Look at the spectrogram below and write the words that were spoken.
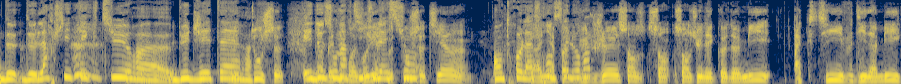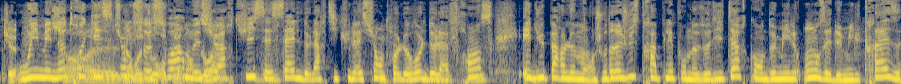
de, de l'architecture euh, budgétaire et de son articulation. tout se tient entre la France et l'Europe. budget sans, sans, sans, une économie active, dynamique. Oui, mais notre euh, question ce soir, Monsieur Arthuis, c'est celle de l'articulation entre le rôle de la France et du Parlement. Je voudrais juste rappeler pour nos auditeurs qu'en 2011 et 2013,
